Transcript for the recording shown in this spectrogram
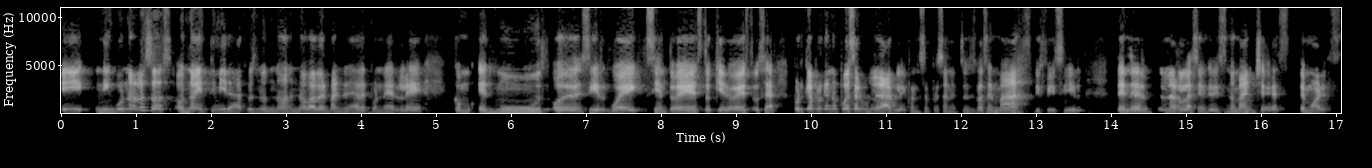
y ninguno de los dos, o no hay intimidad, pues no, no, no va a haber manera de ponerle como el mood o de decir, güey, siento esto, quiero esto. O sea, ¿por qué? Porque no puedes ser vulnerable con esa persona. Entonces va a ser más difícil tener una relación que dices, no manches, te mueres.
